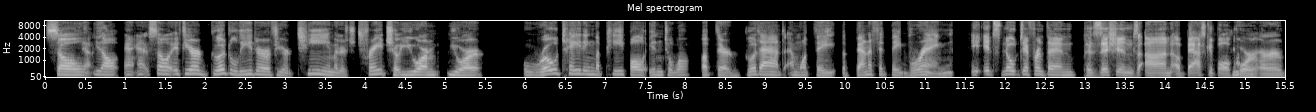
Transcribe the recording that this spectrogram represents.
So, Yeah. you know, and, and so if you're a good leader of your team at a trade show, you are you are rotating the people into what, what they're good at and what they the benefit they bring. It's no different than positions on a basketball court or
